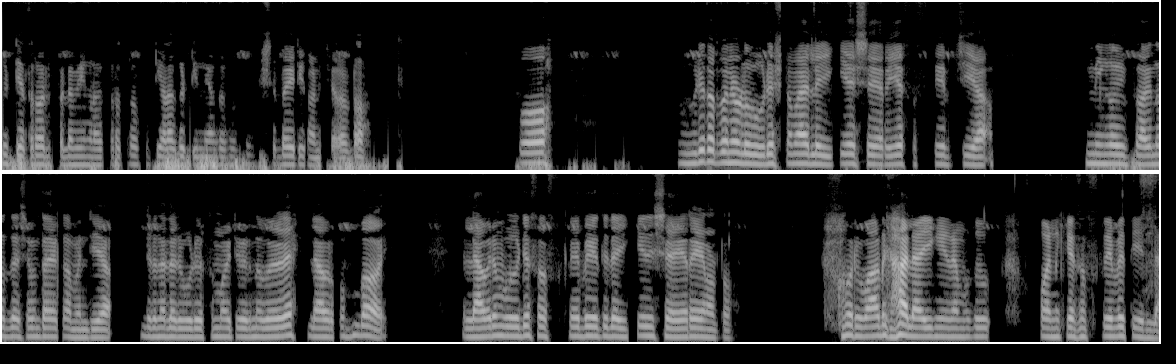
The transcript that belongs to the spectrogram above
കിട്ടി എത്ര വലുപ്പമല്ല നിങ്ങൾ എത്ര എത്ര കുട്ടികളെ കിട്ടിയെന്ന് ഞങ്ങൾക്ക് വിശദമായിട്ട് കാണിച്ചു തരാം കേട്ടോ. അപ്പോൾ വീഡിയോ ഇത്ര തന്നെയുള്ളൂ വീഡിയോ ഇഷ്ടമായ ലൈക്ക് ചെയ്യുക ഷെയർ ചെയ്യുക സബ്സ്ക്രൈബ് ചെയ്യുക. നിങ്ങളുടെ അഭിപ്രായ നിർദ്ദേശവും താഴെ കമന്റ് ചെയ്യുക. ഇതിൽ നല്ലൊരു വീഡിയോസുമായിട്ട് വരുന്നതുവരെ എല്ലാവർക്കും ബായ് എല്ലാവരും വീഡിയോ സബ്സ്ക്രൈബ് ചെയ്ത് ലൈക്ക് ചെയ്ത് ഷെയർ ചെയ്യണം കേട്ടോ. ഒരുപാട് കാലമായി ഇങ്ങനെ നമുക്ക് വൺ കെ സബ്സ്ക്രൈബ് എത്തിയില്ല.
